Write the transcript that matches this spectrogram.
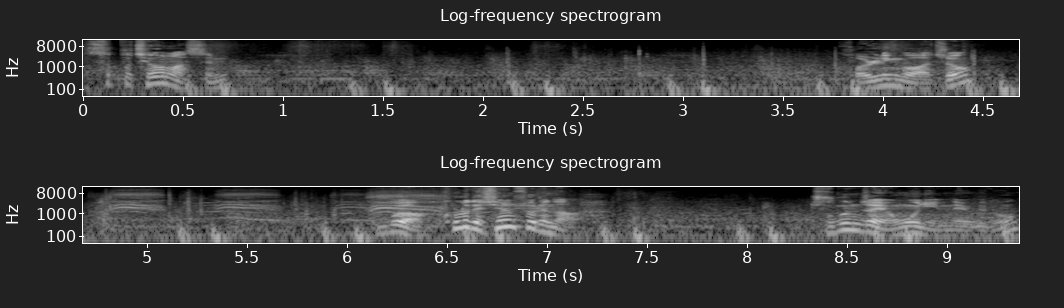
스프 채워놨음. 걸린 거 같죠? 뭐야 클로데 신음 소리 나. 죽은 자 영혼이 있네 여기도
